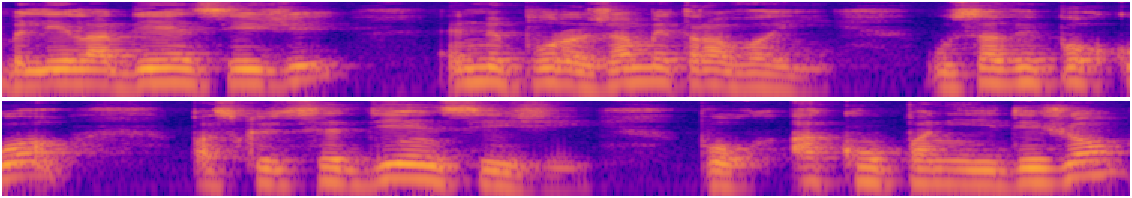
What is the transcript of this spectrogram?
la DNCG, elle ne pourra jamais travailler. Vous savez pourquoi Parce que cette DNCG, pour accompagner des gens,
